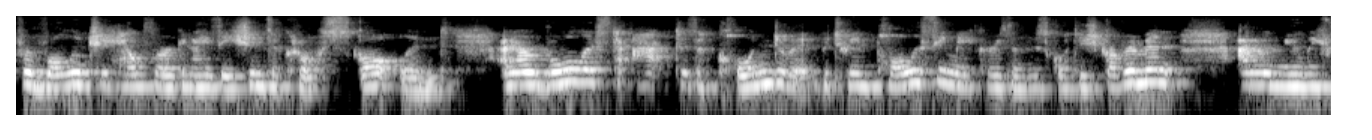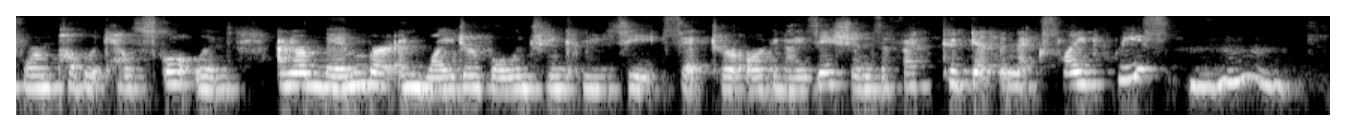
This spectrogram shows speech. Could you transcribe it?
for voluntary health organisations across Scotland. And our role is to act as a conduit between policymakers in the Scottish Government and the newly formed Public Health Scotland and our member and wider voluntary and community sector organisations. If I could get the next slide, please. Mm -hmm.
